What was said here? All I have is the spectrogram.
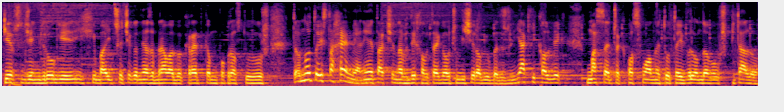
pierwszy dzień, drugi i chyba i trzeciego dnia zabrała go karetka mu po prostu już, to, no to jest ta chemia, nie? Tak się nawdychał tego, oczywiście robił bez jakikolwiek maseczek, osłony, tutaj wylądował w szpitalu.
